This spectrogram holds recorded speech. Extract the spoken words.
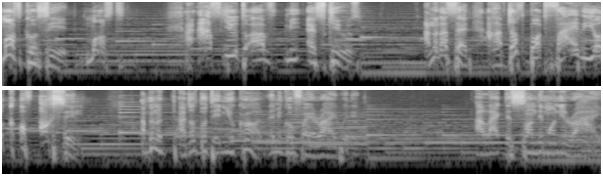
must go see it. Must. I ask you to have me excuse. Another said, I have just bought five yoke of oxen. I'm gonna, I just bought a new car. Let me go for a ride with it. I like the Sunday morning ride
